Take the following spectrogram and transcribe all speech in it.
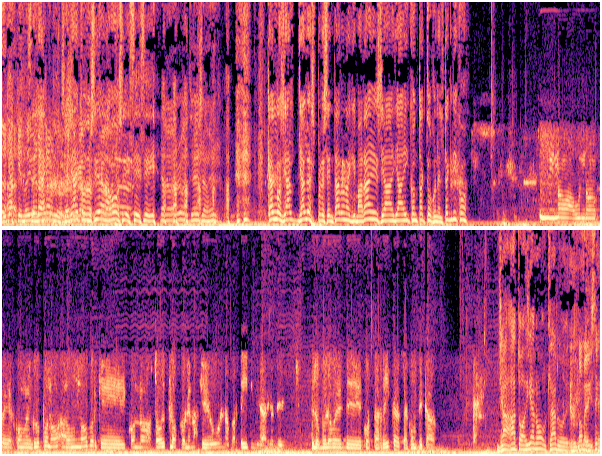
Diga que no Se le, ha, Carlos. se le ha conocido la voz, sí, sí, sí. Claro, tienes a ver. Carlos, ¿ya, ¿ya les presentaron a Guimaraes? ¿Ya, ¿Ya hay contacto con el técnico? No, aún no, con el grupo no, aún no, porque con los, todos los problemas que hubo en la parte de de, los vuelos de Costa Rica, se ha complicado. Ya, ah, todavía no, claro. eh, No, me dice eh,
